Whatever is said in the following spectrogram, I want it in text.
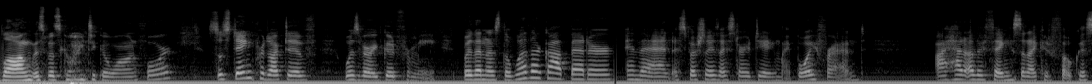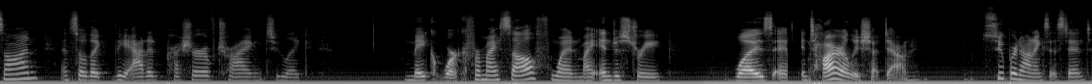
long this was going to go on for. So staying productive was very good for me. But then as the weather got better and then especially as I started dating my boyfriend, I had other things that I could focus on. And so like the added pressure of trying to like make work for myself when my industry was entirely shut down, super non existent.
